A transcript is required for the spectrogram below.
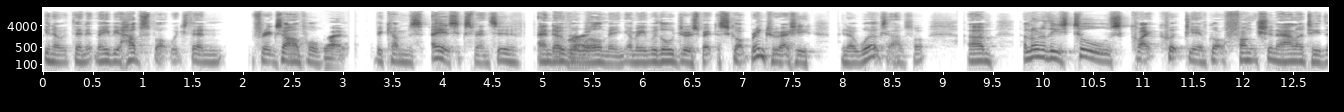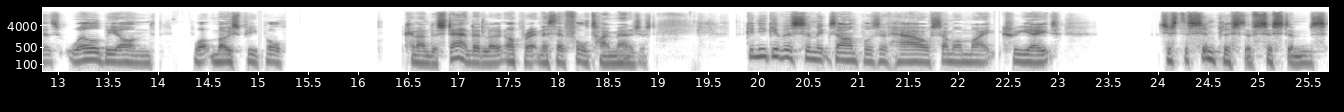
you know, then it may be HubSpot, which then, for example, right. becomes a it's expensive and overwhelming. Right. I mean, with all due respect to Scott Brinker, who actually you know works at HubSpot, um, a lot of these tools quite quickly have got functionality that's well beyond what most people can understand, let alone operate, unless they're full time managers. Can you give us some examples of how someone might create just the simplest of systems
